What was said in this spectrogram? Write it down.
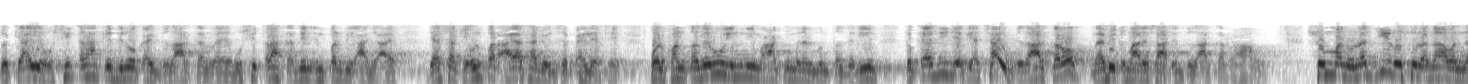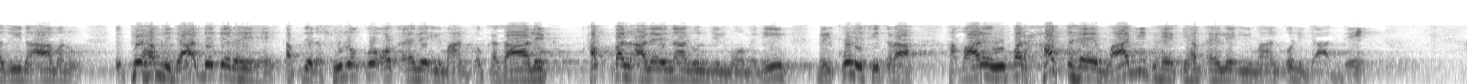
तो क्या ये उसी तरह के दिनों का इंतज़ार कर रहे हैं उसी तरह का दिन इन पर भी आ जाए जैसा कि उन पर आया था जो इनसे पहले थे बोल फन तजरू इन्नी माकू मिनल मुंतजरीन तो कह दीजिए कि अच्छा इंतज़ार करो मैं भी तुम्हारे साथ इंतज़ार कर रहा हूँ सुमन उनजी रसूल नजीन आमनु फिर हम निजात देते रहे हैं अपने रसूलों को और अहले ईमान को कजालिक हक्कन अलना नुंजिल मोमिनीन। बिल्कुल इसी तरह हमारे ऊपर हक है, वाजिब है कि हम अहले ईमान को निजात दें।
